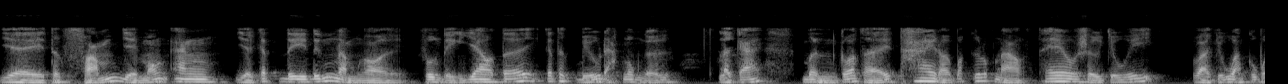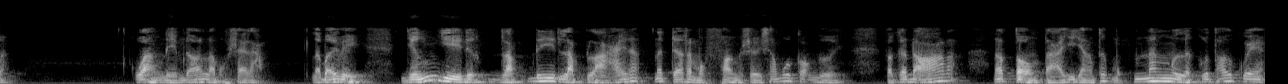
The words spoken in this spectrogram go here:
về thực phẩm về món ăn về cách đi đứng nằm ngồi phương tiện giao tế cách thức biểu đạt ngôn ngữ là cái mình có thể thay đổi bất cứ lúc nào theo sự chú ý và chủ quan của mình. Quan niệm đó là một sai lầm. Là bởi vì những gì được lặp đi lặp lại đó nó trở thành một phần sự sống của con người. Và cái đó, đó nó tồn tại với dạng thức một năng lực của thói quen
